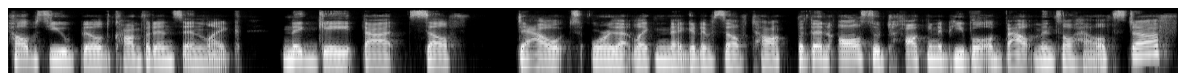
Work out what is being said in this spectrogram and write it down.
helps you build confidence and like negate that self doubt or that like negative self talk, but then also talking to people about mental health stuff.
